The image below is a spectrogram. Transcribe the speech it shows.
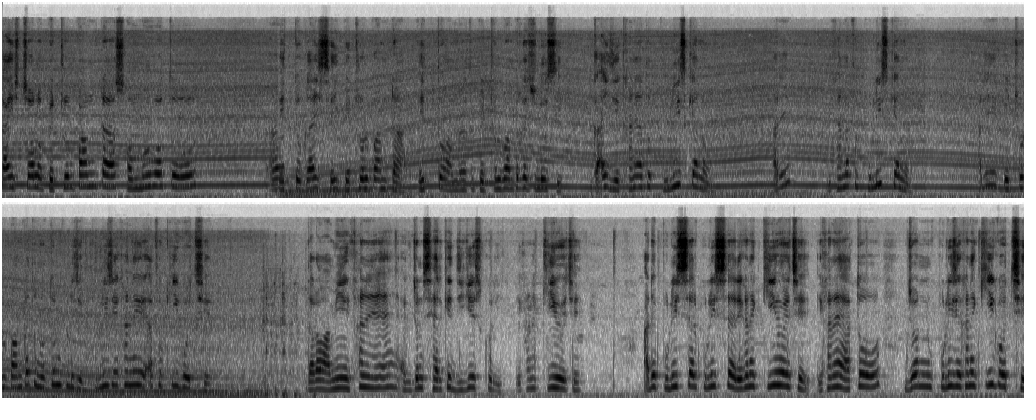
গাইজ চলো, পেট্রোল পাম্পটা সম্ভবত এই তো গাইজ সেই পেট্রোল পাম্পটা এই তো আমরা তো পেট্রোল পাম্পের কাছে চলে এসেছি। গাইজ এখানে এত পুলিশ কেন? আরে, এখানে তো পুলিশ কেন? আরে পেট্রোল পাম্পটা তো নতুন খুলেছে। পুলিশ এখানে এত কি করছে? দাঁড়াও, আমি এখানে একজন স্যারকে জিজ্ঞেস করি, এখানে কি হয়েছে? আরে পুলিশ স্যার পুলিশ স্যার, এখানে কি হয়েছে? এখানে এত জন পুলিশ এখানে কি করছে?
